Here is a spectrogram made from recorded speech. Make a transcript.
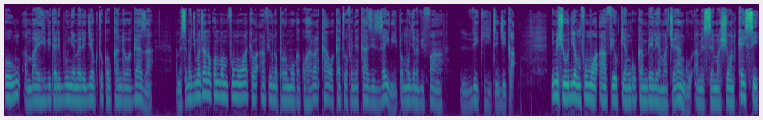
WHO ambaye hivi karibuni amerejea kutoka ukanda wa Gaza amesema Jumatano kwamba mfumo wake wa afya unaporomoka kwa haraka wakati wafanyakazi zaidi pamoja na vifaa vikihitajika. Nimeshuhudia mfumo wa afya ukianguka mbele ya macho yangu, amesema Sean Casey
